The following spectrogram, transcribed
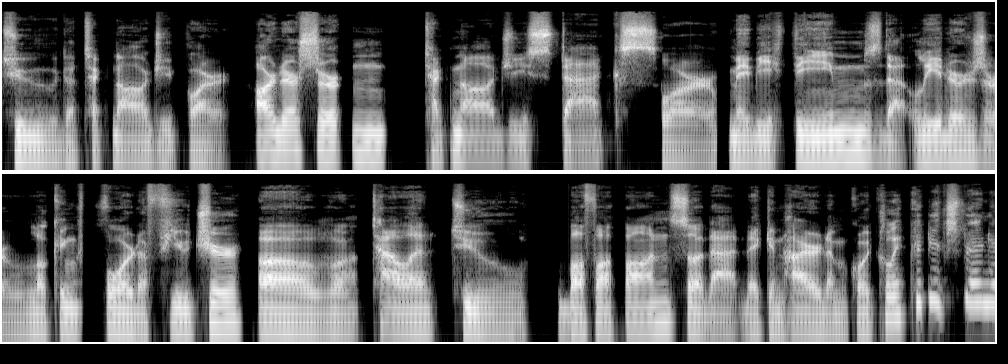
to the technology part, are there certain technology stacks or maybe themes that leaders are looking for the future of talent to buff up on so that they can hire them quickly. Could you expand a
